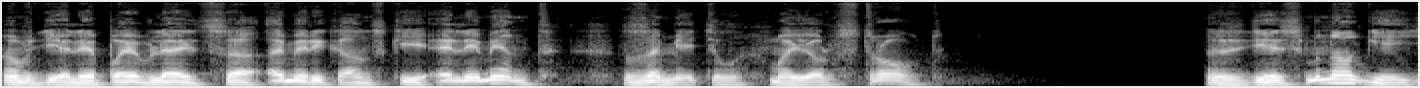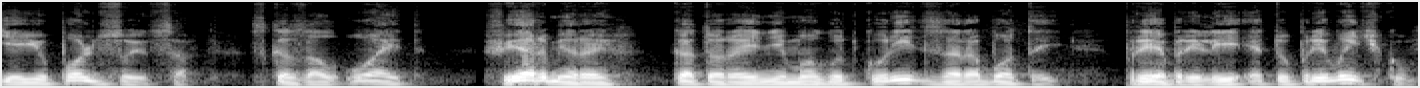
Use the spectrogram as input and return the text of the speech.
в деле появляется американский элемент», — заметил майор Строуд. «Здесь многие ею пользуются», — сказал Уайт. «Фермеры, которые не могут курить за работой, приобрели эту привычку,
